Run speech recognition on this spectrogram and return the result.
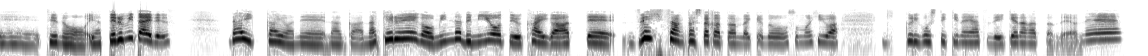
えー、っていうのをやってるみたいです。第1回はね、なんか泣ける映画をみんなで見ようっていう回があって、ぜひ参加したかったんだけど、その日はぎっくり腰的なやつで行けなかったんだよね。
